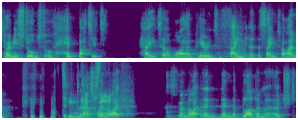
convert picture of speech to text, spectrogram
Toni Storm sort of headbutted Hayter while appearing to faint at the same time. and that's when that. like that's when like then then the blood emerged.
